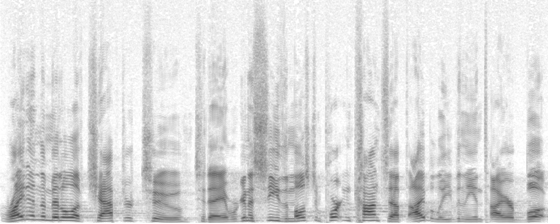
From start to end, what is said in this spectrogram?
right in the middle of chapter 2 today, we're going to see the most important concept, I believe, in the entire book.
